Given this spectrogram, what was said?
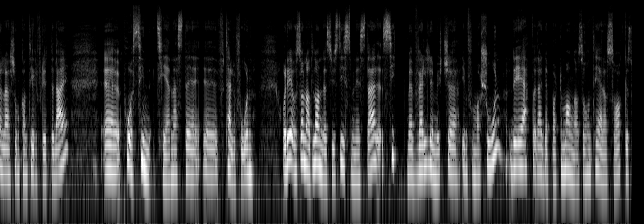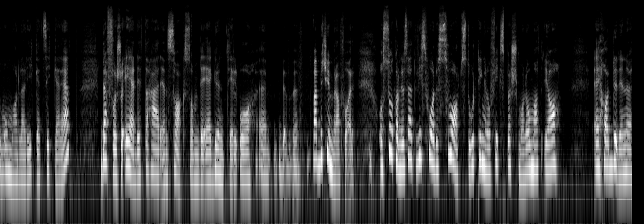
eller som kan tilflytte dem, på sin tjenestetelefon. Og det er jo sånn at Landets justisminister sitter med veldig mye informasjon. Det er et av de departementene som håndterer saker som omhandler rikets sikkerhet. Derfor så er dette her en sak som det er grunn til å eh, være bekymra for. Og så kan du si at Hvis hun hadde svart Stortinget og fikk spørsmålet om at ja, jeg hadde denne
